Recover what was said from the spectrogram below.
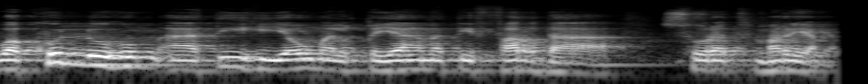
وكلهم آتيه يوم القيامة فردا سورة مریم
